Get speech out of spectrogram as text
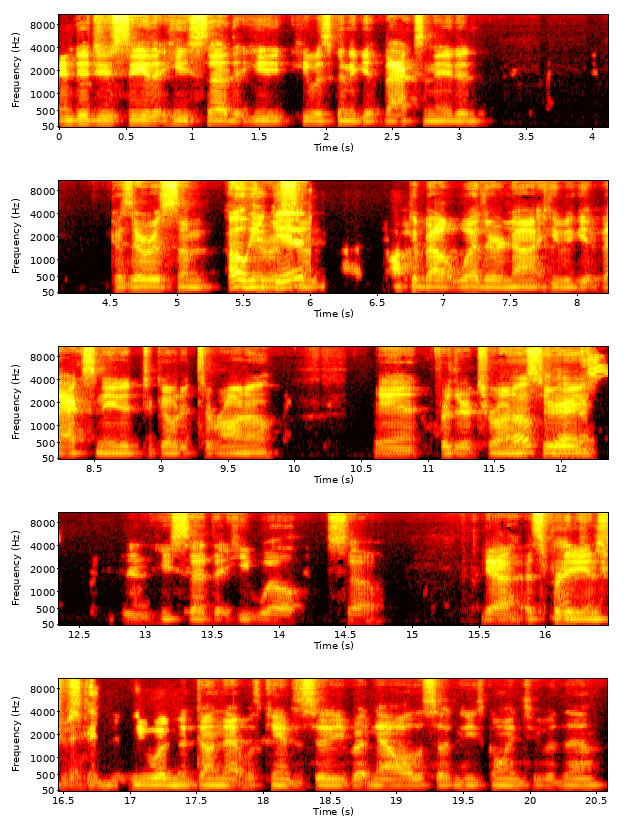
And did you see that he said that he he was going to get vaccinated? Because there was some. Oh, he did. Some, talk about whether or not he would get vaccinated to go to Toronto, and for their Toronto okay. series, and he said that he will. So, yeah, it's pretty interesting. interesting. He wouldn't have done that with Kansas City, but now all of a sudden he's going to with them.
